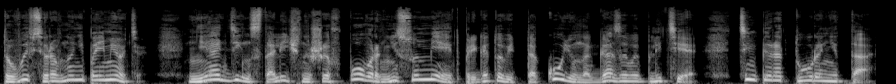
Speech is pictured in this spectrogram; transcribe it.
то вы все равно не поймете. Ни один столичный шеф-повар не сумеет приготовить такую на газовой плите. Температура не та,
